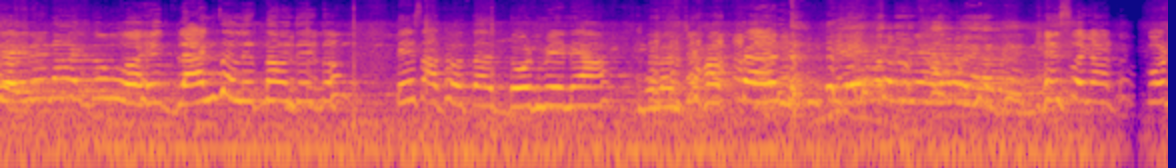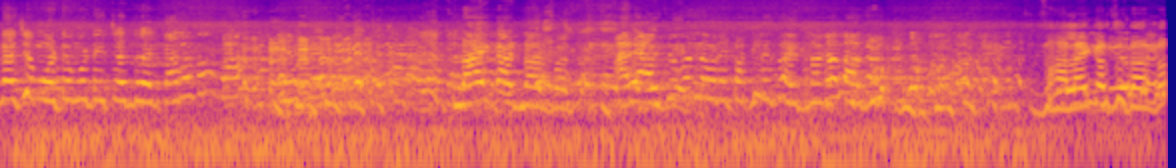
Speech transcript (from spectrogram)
चेहरे ना एकदम हे ब्लँक झालेत ना म्हणजे एकदम. तेच आठवतात दोन वेण्या मुलांचे हात पॅन्ट. हे सगळं आठवत कोणाचे मोठे मोठे चंद्र आहेत? बा. नाही काढणार पण आणि आमचे पण नवरे टाकलेच आहेत ना का लाजू. झालाय का सुधारणा?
